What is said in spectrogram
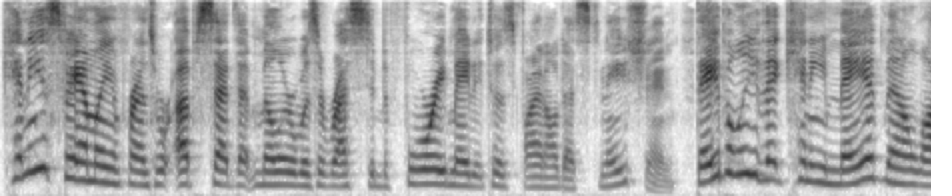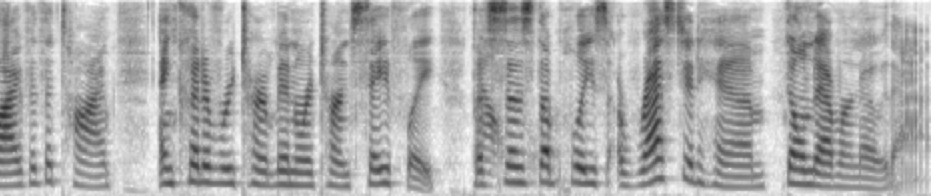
Kinney's family and friends were upset that Miller was arrested before he made it to his final destination. They believe that Kinney may have been alive at the time and could have returned, been returned safely, but since the police arrested him, they'll never know that.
